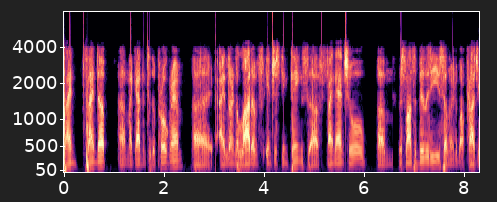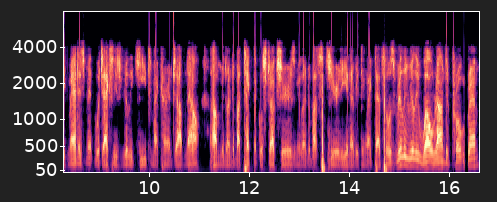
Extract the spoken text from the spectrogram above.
signed signed up um, I got into the program. Uh, I learned a lot of interesting things, uh, financial um, responsibilities. I learned about project management, which actually is really key to my current job now. Um, we learned about technical structures and we learned about security and everything like that. So it was really, really well-rounded program,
